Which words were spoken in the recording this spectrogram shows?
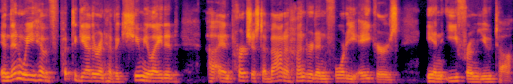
And then we have put together and have accumulated uh, and purchased about 140 acres in Ephraim, Utah.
